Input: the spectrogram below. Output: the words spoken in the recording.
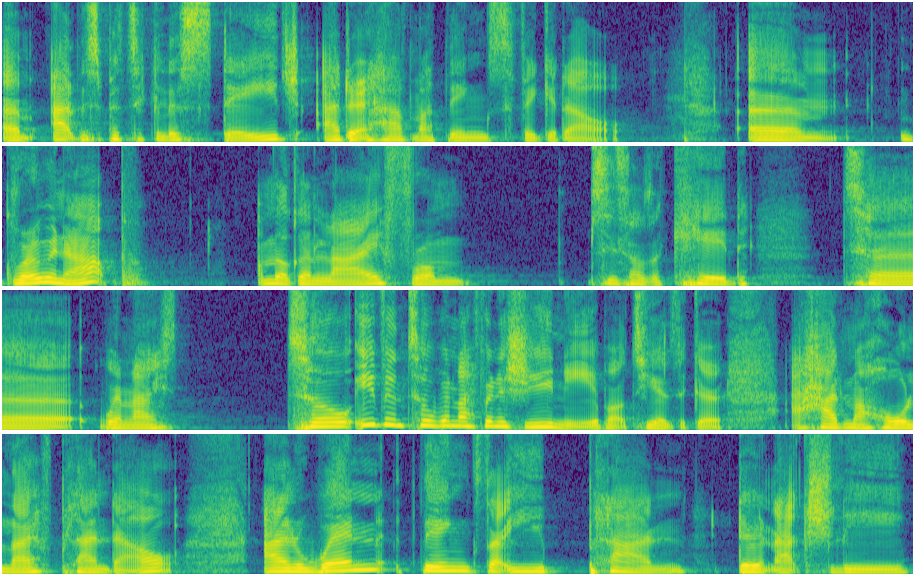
um, at this particular stage, I don't have my things figured out. Um, growing up, I'm not gonna lie, from since I was a kid to when I till even till when I finished uni about two years ago, I had my whole life planned out. And when things that you plan don't actually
